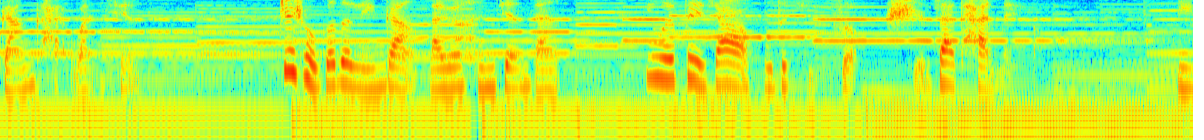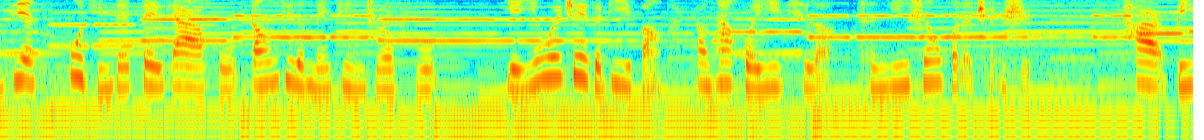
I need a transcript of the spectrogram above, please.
感慨万千。这首歌的灵感来源很简单，因为贝加尔湖的景色实在太美了。李健不仅被贝加尔湖当地的美景折服。也因为这个地方，让他回忆起了曾经生活的城市——哈尔滨。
